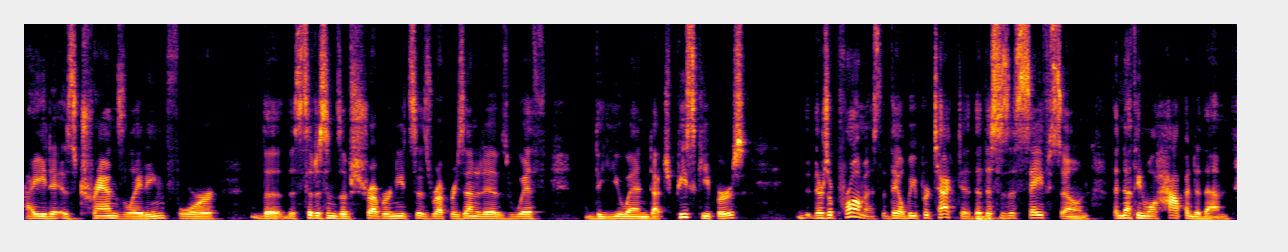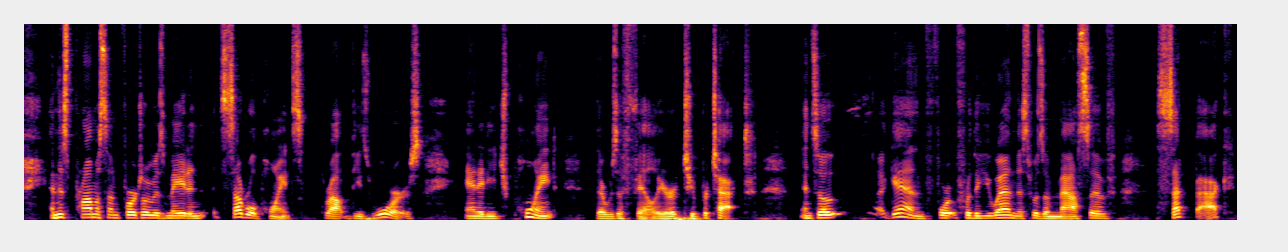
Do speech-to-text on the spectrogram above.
Aida is translating for the, the citizens of Srebrenica's representatives with the UN Dutch peacekeepers, there's a promise that they'll be protected, that this is a safe zone, that nothing will happen to them. And this promise, unfortunately, was made in several points throughout these wars. And at each point, there was a failure to protect. And so, again, for, for the UN, this was a massive setback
